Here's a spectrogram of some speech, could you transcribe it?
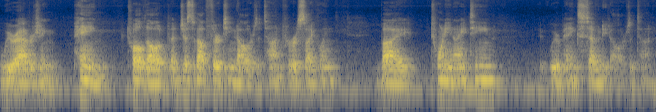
we were averaging paying twelve dollars, uh, just about thirteen dollars a ton for recycling. By 2019, we were paying seventy dollars a ton.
